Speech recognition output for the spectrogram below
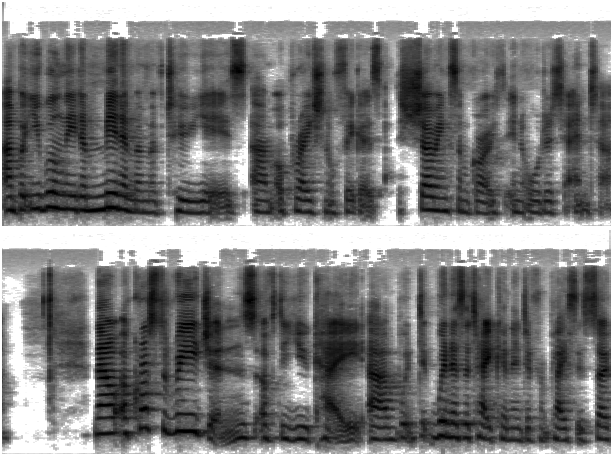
Um, but you will need a minimum of two years um, operational figures showing some growth in order to enter. Now, across the regions of the UK, um, winners are taken in different places. So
